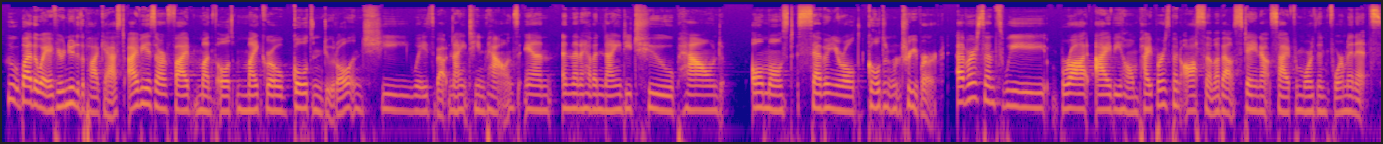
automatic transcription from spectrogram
who, by the way, if you're new to the podcast, Ivy is our five month old micro golden doodle, and she weighs about 19 pounds. And, and then I have a 92 pound, almost seven year old golden retriever. Ever since we brought Ivy home, Piper's been awesome about staying outside for more than four minutes.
